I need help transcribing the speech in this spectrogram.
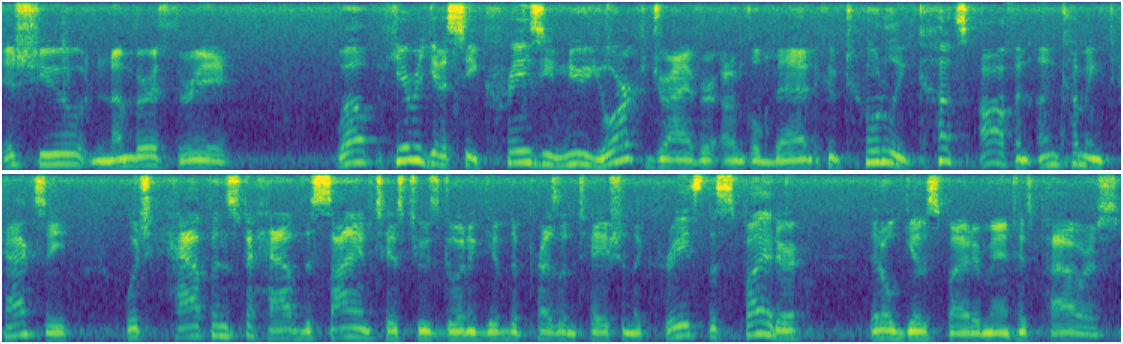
issue number three. Well, here we get to see crazy New York driver Uncle Ben, who totally cuts off an oncoming taxi, which happens to have the scientist who's going to give the presentation that creates the spider that'll give Spider Man his powers.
